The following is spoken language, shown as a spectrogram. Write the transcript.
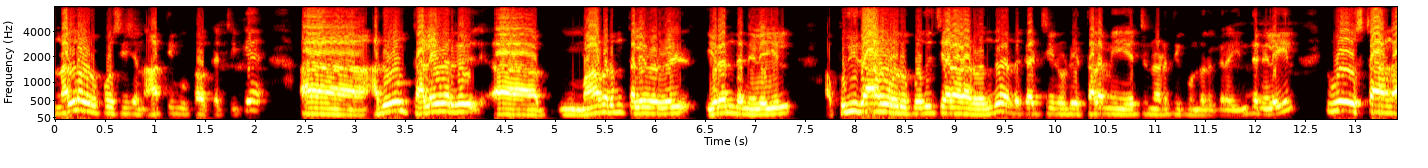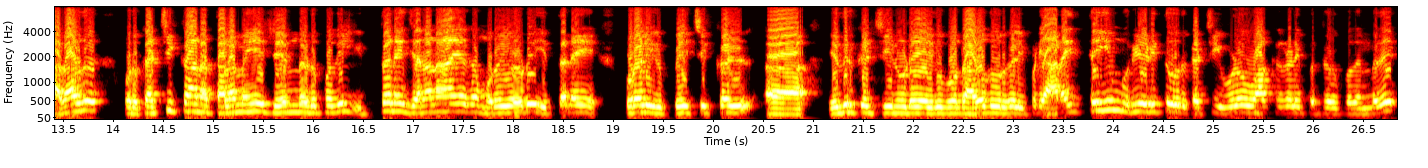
நல்ல ஒரு பொசிஷன் அதிமுக கட்சிக்கு. ஆஹ் அதுவும் தலைவர்கள் ஆஹ் மாபெரும் தலைவர்கள் இறந்த நிலையில் புதிதாக ஒரு பொதுச் செயலாளர் வந்து அந்த கட்சியினுடைய தலைமையை ஏற்று நடத்தி கொண்டிருக்கிற இந்த நிலையில் இவ்வளவு ஸ்ட்ராங் அதாவது ஒரு கட்சிக்கான தலைமையை தேர்ந்தெடுப்பதில் இத்தனை ஜனநாயக முறையோடு இத்தனை குரலி பேச்சுக்கள் ஆஹ் எதிர்க்கட்சியினுடைய இது போன்ற அவதூறுகள் இப்படி அனைத்தையும் முறியடித்து ஒரு கட்சி இவ்வளவு வாக்குகளை பெற்றிருப்பது என்பது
